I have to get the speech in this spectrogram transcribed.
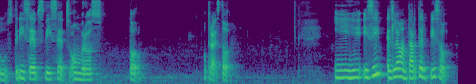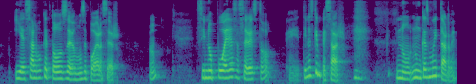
tus tríceps, bíceps, hombros, todo. Otra vez, todo. Y, y sí, es levantarte del piso y es algo que todos debemos de poder hacer. Si no puedes hacer esto, eh, tienes que empezar no, nunca es muy tarde.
